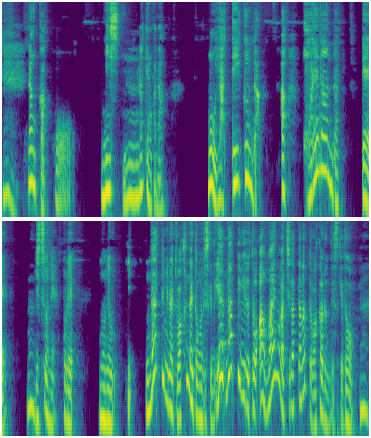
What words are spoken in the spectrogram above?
うん、なんかこう、に、なんていうのかな。もうやっていくんだ。あ、これなんだって、実はね、これ、もうね、なってみないとわかんないと思うんですけど、いや、なってみると、あ、前のが違ったなってわかるんですけど、うん、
